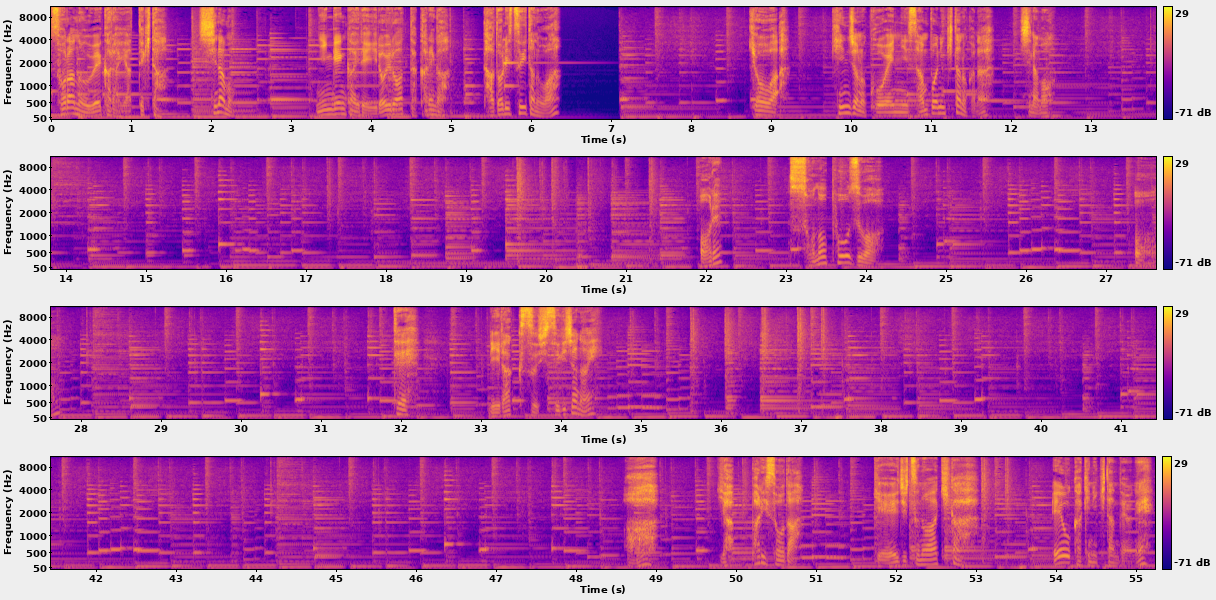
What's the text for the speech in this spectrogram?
空の上からやってきた。シナモン。人間界で色々あった彼がたどり着いたのは？今日は近所の公園に散歩に来たのかな？シナモン。あれ？そのポーズは？あ？ってリラックスしすぎじゃない？ああやっぱりそうだ。芸術の秋か。絵を描きに来たんだよね。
